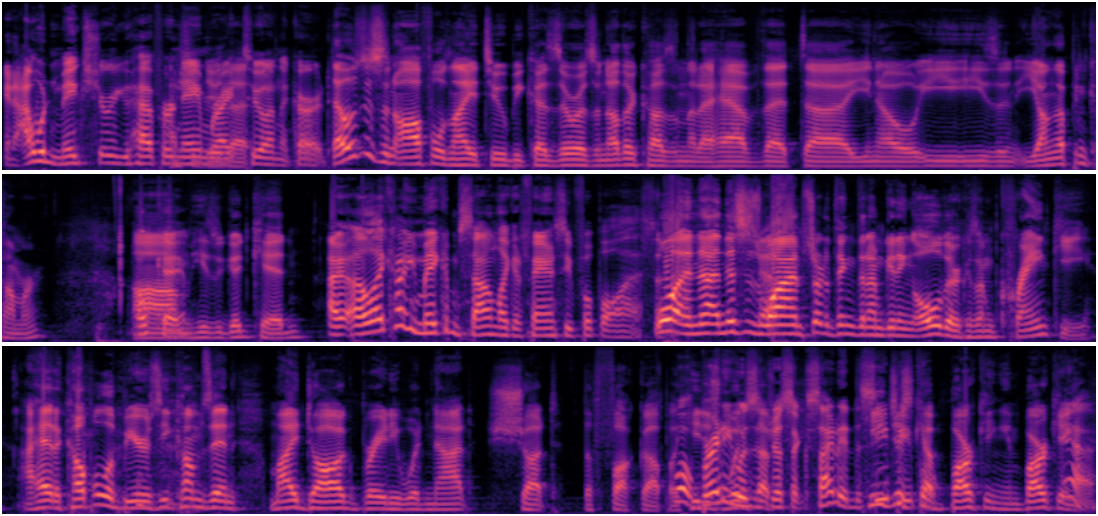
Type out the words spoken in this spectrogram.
And I would make sure you have her I name right that. too on the card. That was just an awful night too, because there was another cousin that I have that uh, you know he, he's a young up and comer. Okay. Um, he's a good kid. I, I like how you make him sound like a fantasy football asset. Well, and, and this is why I'm starting to think that I'm getting older because I'm cranky. I had a couple of beers. He comes in. My dog Brady would not shut the fuck up. Like, Well, he Brady was stop- just excited to he see just people. kept barking and barking. Yeah.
